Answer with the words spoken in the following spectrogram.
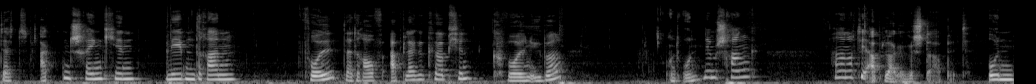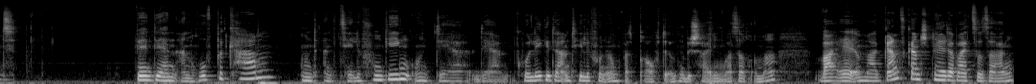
das Aktenschränkchen nebendran voll, da drauf Ablagekörbchen, Quollen über. Und unten im Schrank hat er noch die Ablage gestapelt. Und wenn der einen Anruf bekam und ans Telefon ging und der, der Kollege da am Telefon irgendwas brauchte, irgendeine Bescheinigung, was auch immer, war er immer ganz, ganz schnell dabei zu sagen,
